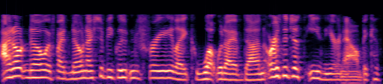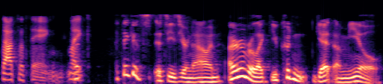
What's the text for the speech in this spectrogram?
I don't know if I'd known I should be gluten free. Like what would I have done, or is it just easier now because that's a thing? Like I think it's it's easier now, and I remember like you couldn't get a meal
